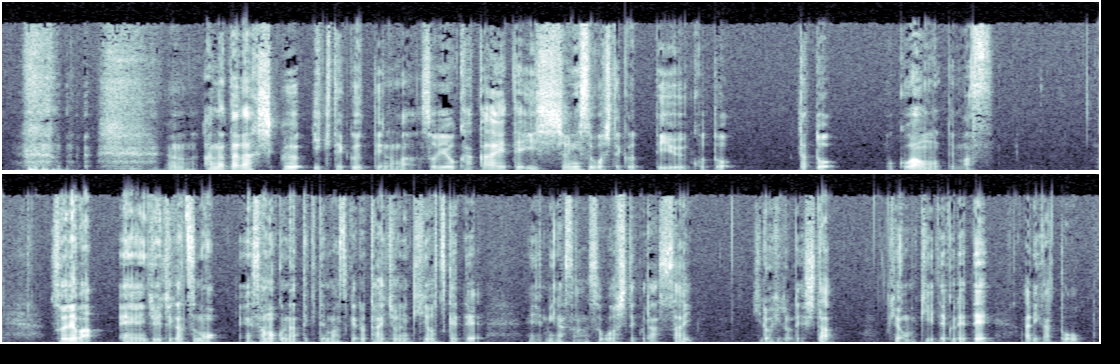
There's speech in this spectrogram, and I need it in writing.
うん、あなたらしく生きていくっていうのはそれを抱えて一緒に過ごしていくっていうことだと僕は思ってます。それでは、えー、11月も、え、寒くなってきてますけど体調に気をつけて、えー、皆さん過ごしてください。ひろひろでした。今日も聞いてくれてありがとう。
